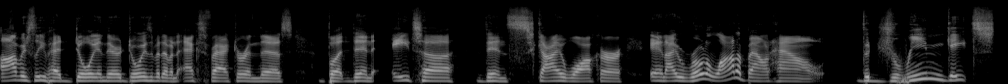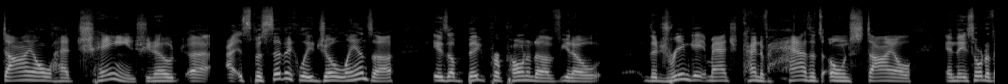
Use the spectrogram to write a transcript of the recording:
Obviously, you had Doi in there. Doi's a bit of an X factor in this, but then Eita, then Skywalker. And I wrote a lot about how the Dreamgate style had changed. You know, uh, specifically, Joe Lanza is a big proponent of, you know, the Dreamgate match kind of has its own style, and they sort of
